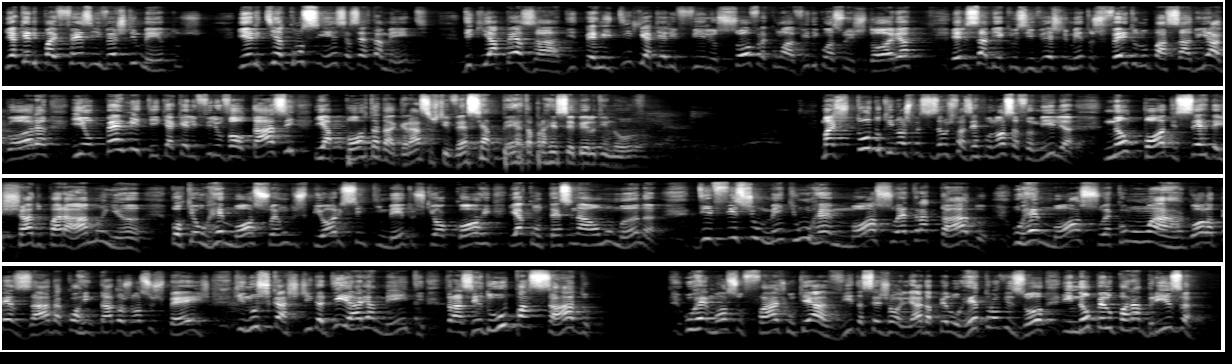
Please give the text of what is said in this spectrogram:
E aquele pai fez investimentos, e ele tinha consciência certamente de que, apesar de permitir que aquele filho sofra com a vida e com a sua história, ele sabia que os investimentos feitos no passado e agora iam permitir que aquele filho voltasse e a porta da graça estivesse aberta para recebê-lo de novo. Mas tudo que nós precisamos fazer por nossa família não pode ser deixado para amanhã, porque o remorso é um dos piores sentimentos que ocorre e acontece na alma humana. Dificilmente um remorso é tratado. O remorso é como uma argola pesada acorrentada aos nossos pés, que nos castiga diariamente, trazendo o passado. O remorso faz com que a vida seja olhada pelo retrovisor e não pelo para-brisa.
